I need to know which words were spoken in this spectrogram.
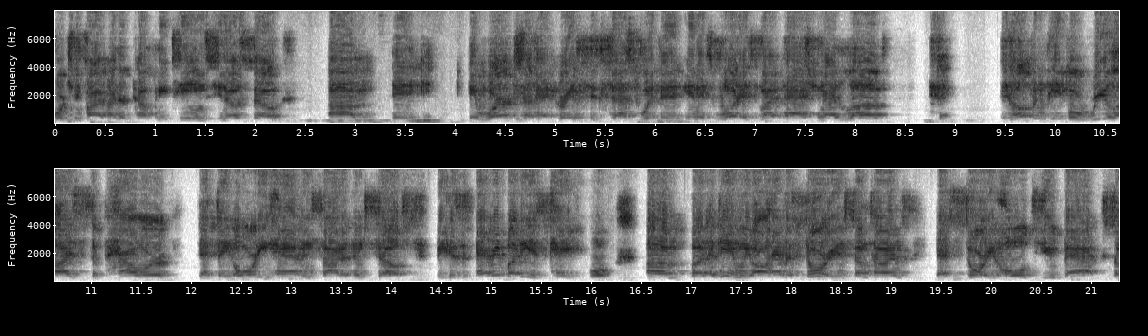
Fortune 500 company teams. You know, so um, it, it works. I've had great success with it, and it's what it's my passion. I love helping people realize the power that they already have inside of themselves because everybody is capable. Um, but again, we all have a story, and sometimes that story holds you back. So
